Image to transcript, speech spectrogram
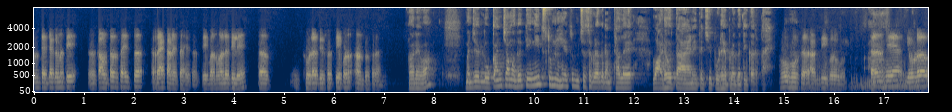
पण त्यांच्याकडनं ते काउंटर साईजचं रॅक आणायचं आहे सर ते बनवायला दिले तर थोड्या दिवसात ते पण आणतो सर आम्ही. अरे वा. म्हणजे लोकांच्या मदतीनेच तुम्ही हे तुमचं सगळं ग्रंथालय वाढवताय आणि त्याची पुढे प्रगती करताय. हो हो सर. अगदी बरोबर. कारण हे एवढं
